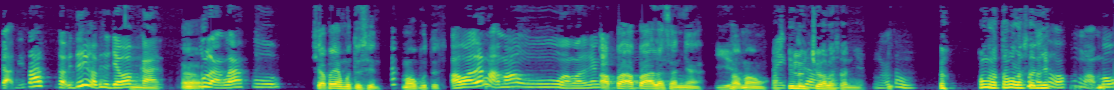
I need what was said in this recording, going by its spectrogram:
nggak bisa, nggak bisa, nggak bisa jawab kan. Ah. Pulanglah aku. Siapa yang mutusin? Mau putus? Awalnya nggak mau, awalnya nggak Apa apa alasannya? Iya. Nggak mau. Nah, Pasti lucu alasannya. Nggak tahu. Oh, nggak tahu alasannya. tahu. Aku nggak mau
